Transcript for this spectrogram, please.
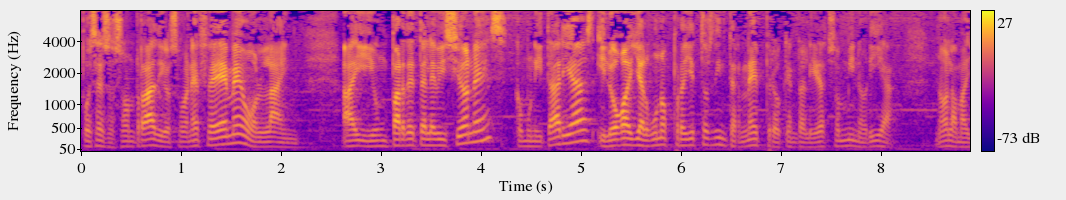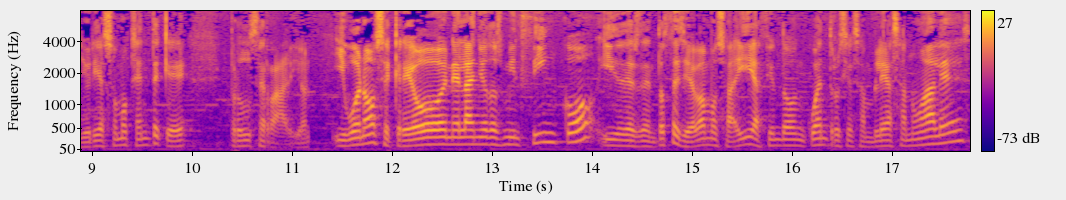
pues eso, son radios o en FM o online. Hay un par de televisiones comunitarias y luego hay algunos proyectos de internet, pero que en realidad son minoría. ¿no? La mayoría somos gente que produce radio. Y bueno, se creó en el año 2005 y desde entonces llevamos ahí haciendo encuentros y asambleas anuales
